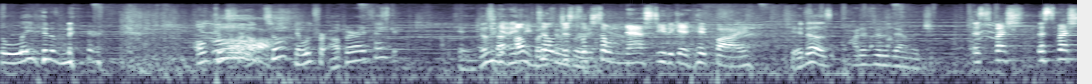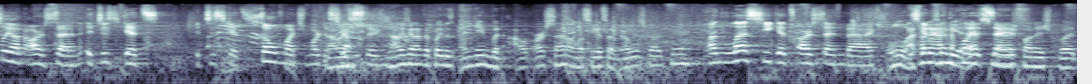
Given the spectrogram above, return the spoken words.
The late hit of Nair. Oh, goes for up tilt. Can look for up air, I think. Okay, he doesn't The get anything. up but tilt just looks so nasty to get hit by, Okay, It does quite a bit of damage. Especially especially on Arsene. It just gets it just gets so much more Now he's, disgusting. now he's gonna have to play this endgame without Arsene unless he gets a Rebels guard here. Unless he gets Arsene back, Oh, he's thought gonna have gonna to be play an it F smash safe. punish, but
